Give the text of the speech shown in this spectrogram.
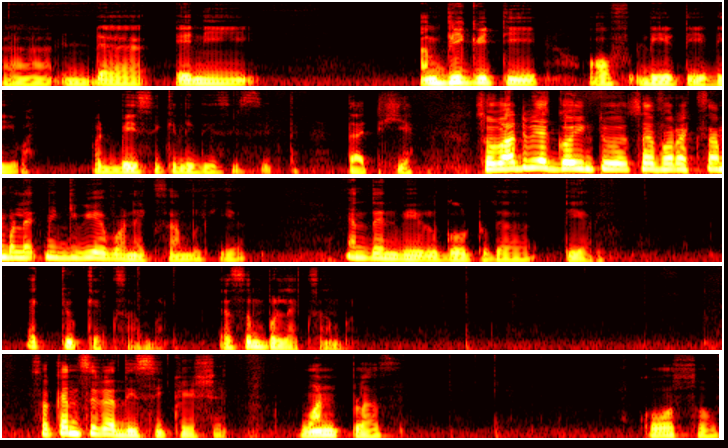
uh, any ambiguity of dt dy, but basically this is it that here. So, what we are going to say for example, let me give you one example here and then we will go to the theory a quick example a simple example. So, consider this equation 1 plus cos of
